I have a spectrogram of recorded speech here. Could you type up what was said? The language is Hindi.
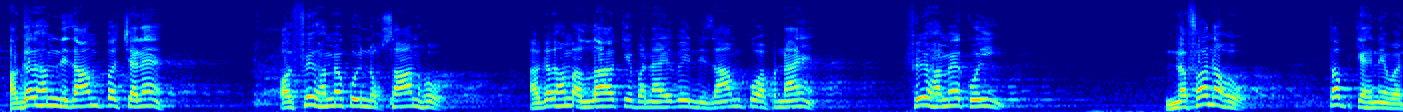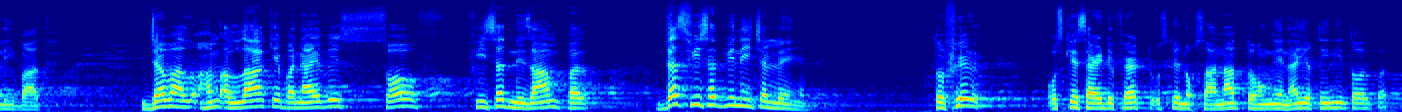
अगर हम निज़ाम पर चलें और फिर हमें कोई नुकसान हो, अगर हम अल्लाह के बनाए हुए निज़ाम को अपनाएँ, फिर हमें कोई नफ़ा न हो, तब कहने वाली बात है। जब हम अल्लाह के बनाए हुए सौ फ़ीसद निज़ाम पर दस फ़ीसद भी नहीं चल रहे हैं तो फिर उसके साइड इफ़ेक्ट, उसके नुकसान तो होंगे ना यकीनी तौर पर।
